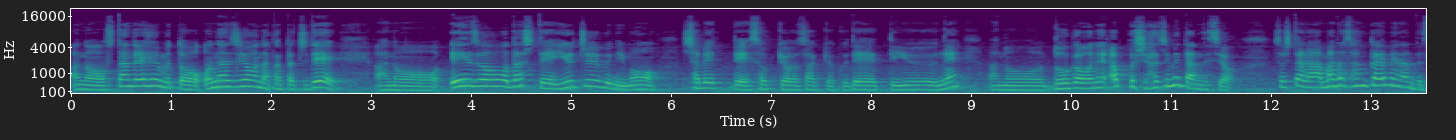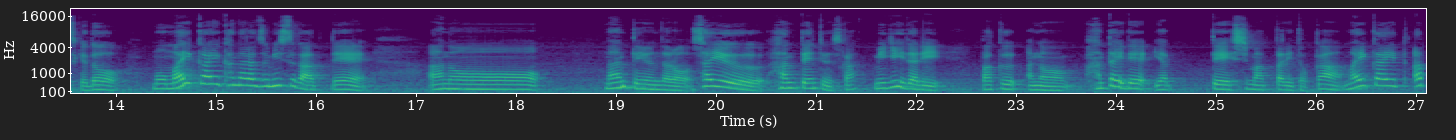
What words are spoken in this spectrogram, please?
あのスタンド FM と同じような形であの映像を出して YouTube にも喋って即興作曲でっていうねあの動画をねアップし始めたんですよ。そしたらまだ3回目なんですけどもう毎回必ずミスがあってあのなんて言うんだろう左右反転っていうんですか？右左バクあの反対でやっててしまったりとか毎回アッ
